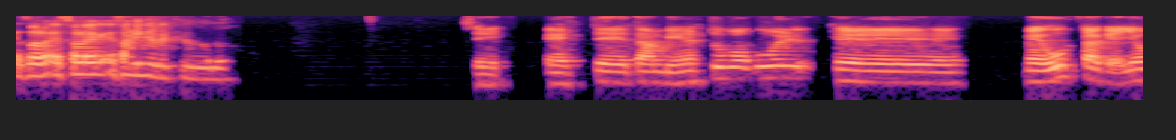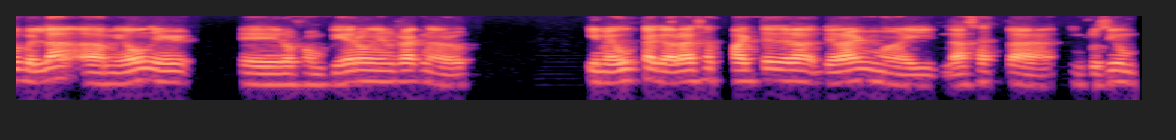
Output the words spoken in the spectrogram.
Eso, eso esa línea le quedó. Sí. Este, también estuvo cool que me gusta que ellos, ¿verdad? A Mjolnir eh, lo rompieron en Ragnarok. Y me gusta que ahora esa es parte de la, del arma y la hace hasta, inclusive,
